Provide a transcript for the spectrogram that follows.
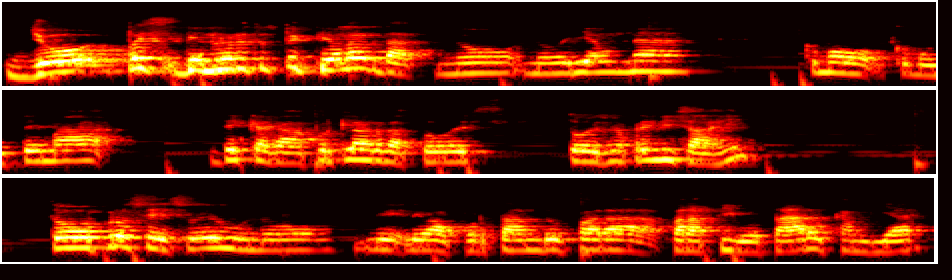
Yo, pues viendo en retrospectiva, la verdad, no, no vería una, como, como un tema de cagada, porque la verdad todo es, todo es un aprendizaje todo proceso de uno le, va aportando para, para, pivotar o cambiar.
